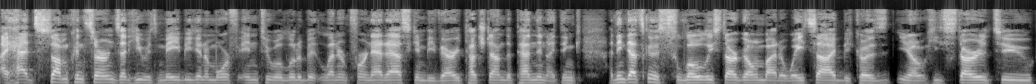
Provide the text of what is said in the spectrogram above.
I had some concerns that he was maybe going to morph into a little bit Leonard Fournette esque and be very touchdown dependent. I think I think that's going to slowly start going by the wayside because you know he started to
